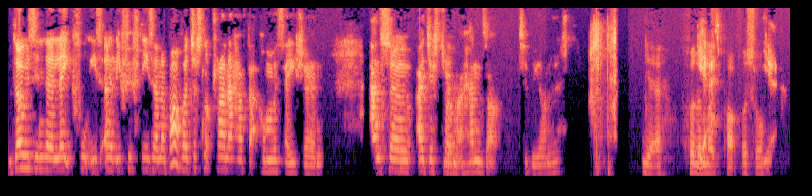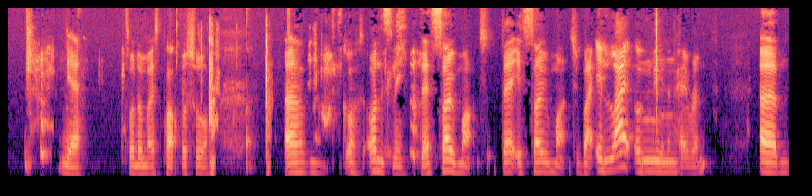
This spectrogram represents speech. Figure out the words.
those in their late 40s early 50s and above are just not trying to have that conversation. And so i just throw yeah. my hands up to be honest. Yeah for the yeah. most part for sure. Yeah. Yeah for the most part, for sure. Um, gosh, honestly, there's so much. There is so much. But in light of mm. being a mm. parent, um,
